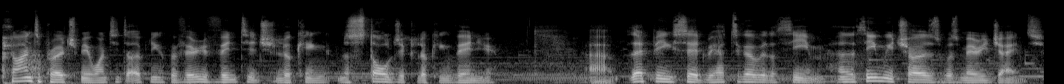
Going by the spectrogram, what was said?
client approached me wanting to opening up a very vintage looking, nostalgic looking venue. Uh, that being said, we had to go with a theme, and the theme we chose was Mary Jane's.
